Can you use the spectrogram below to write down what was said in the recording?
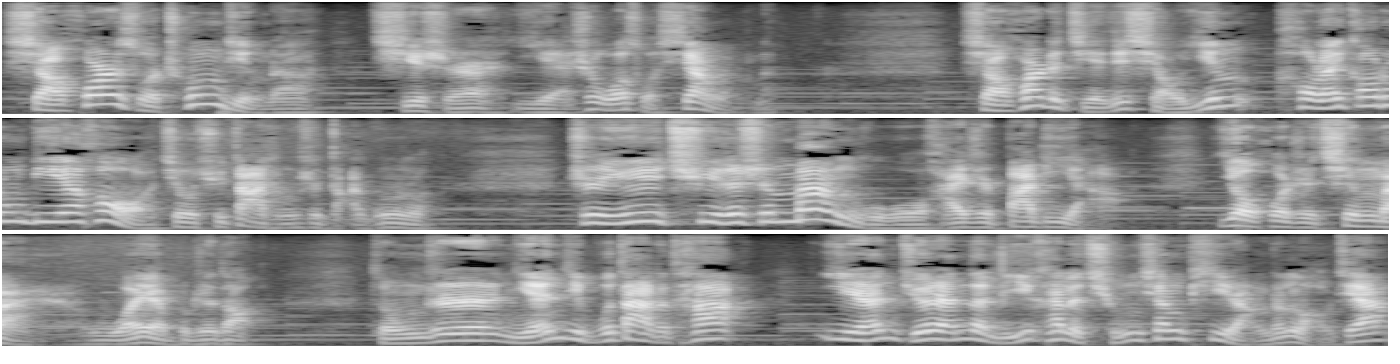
小花所憧憬的，其实也是我所向往的。小花的姐姐小英，后来高中毕业后就去大城市打工了。至于去的是曼谷还是芭堤雅，又或是清迈，我也不知道。总之，年纪不大的她。毅然决然地离开了穷乡僻壤的老家。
